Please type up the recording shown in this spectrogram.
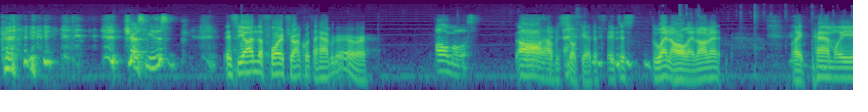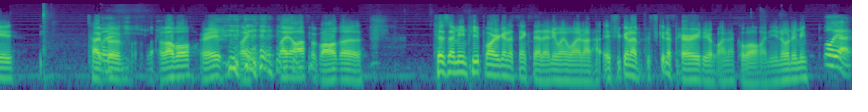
trust me, this Is he on the floor drunk with a hamburger or? almost. Oh, that'd be so good if they just went all in on it, like Lee type But- of level, right? Like lay off of all the. Because I mean, people are gonna think that anyway. Why not? If you're gonna if you're gonna parody it, why not go all in? You know what I mean? Well, yeah,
